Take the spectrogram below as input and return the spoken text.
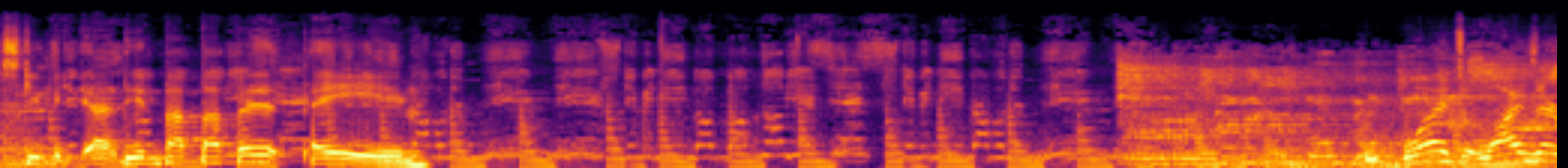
Stupid uh, did pop up it. Hey. What? Why is there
